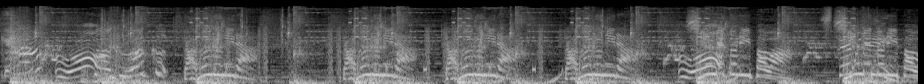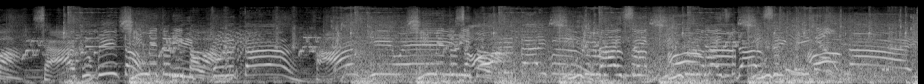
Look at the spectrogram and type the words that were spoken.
キャー。ワクワク。ダブルミラー。ダブルミラー。ダブルミラー。ダブルミラー。シンメトリーパワーシンメトリーパワー。サーフビートシンメトリーパワートリプルターンファンキーウェイ。シンメトリーパワーシンクロナイ。ズシンクロナイ。ズダンシングシンクロナイ。ズオーナイ。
